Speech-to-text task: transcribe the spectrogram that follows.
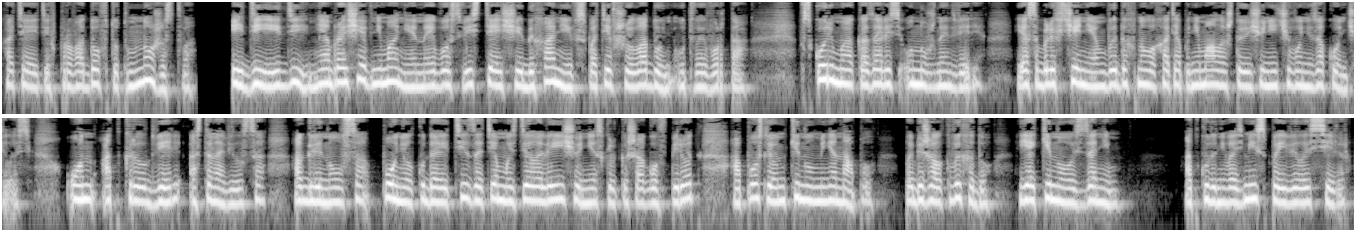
хотя этих проводов тут множество. «Иди, иди, не обращай внимания на его свистящее дыхание и вспотевшую ладонь у твоего рта». Вскоре мы оказались у нужной двери. Я с облегчением выдохнула, хотя понимала, что еще ничего не закончилось. Он открыл дверь, остановился, оглянулся, понял, куда идти, затем мы сделали еще несколько шагов вперед, а после он кинул меня на пол. Побежал к выходу, я кинулась за ним. Откуда ни возьмись, появилась Север.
